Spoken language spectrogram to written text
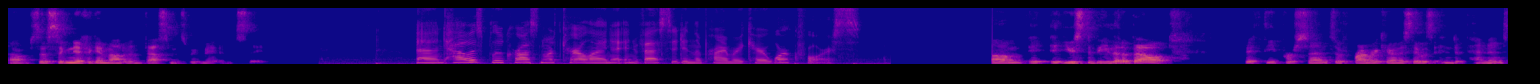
Um, so, a significant amount of investments we've made in the state. And how has Blue Cross North Carolina invested in the primary care workforce? Um, it, it used to be that about 50% of primary care in the state was independent.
